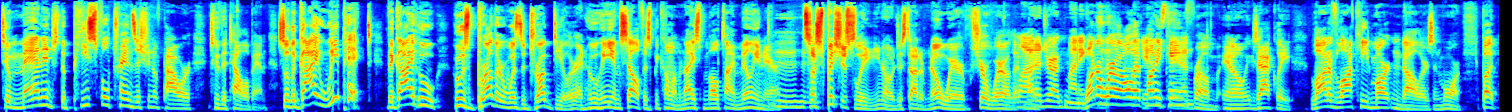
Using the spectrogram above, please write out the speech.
to manage the peaceful transition of power to the Taliban. So the guy we picked, the guy who whose brother was a drug dealer and who he himself has become a nice multimillionaire, suspiciously, you know, just out of nowhere, sure where all that Mm-hmm. lot money. of drug money Wonder where all that money came from from, you know, exactly. A lot of Lockheed Martin dollars and more. But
